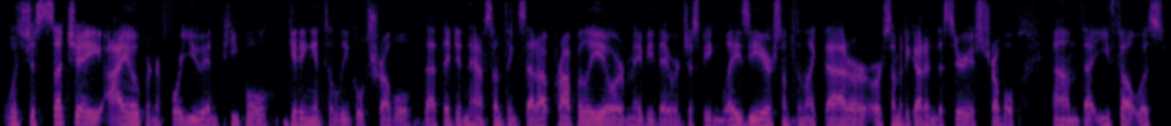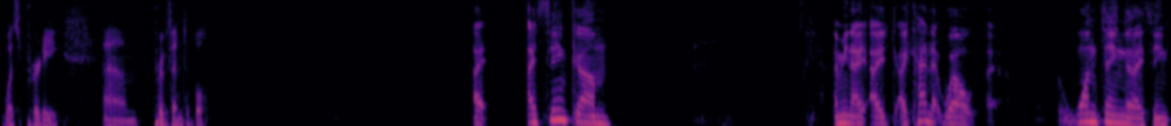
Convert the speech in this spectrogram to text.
was just such a eye opener for you and people getting into legal trouble that they didn't have something set up properly or maybe they were just being lazy or something like that or, or somebody got into serious trouble um, that you felt was was pretty um, preventable? I i think um i mean i i, I kind of well one thing that I think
